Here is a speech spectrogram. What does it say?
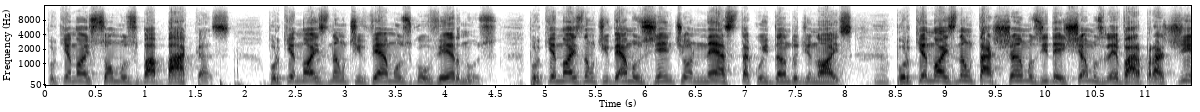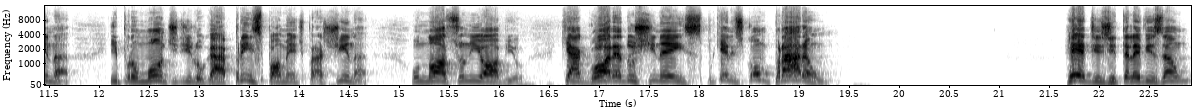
porque nós somos babacas, porque nós não tivemos governos, porque nós não tivemos gente honesta cuidando de nós, porque nós não taxamos e deixamos levar para a China e para um monte de lugar, principalmente para a China, o nosso nióbio, que agora é do chinês, porque eles compraram redes de televisão,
